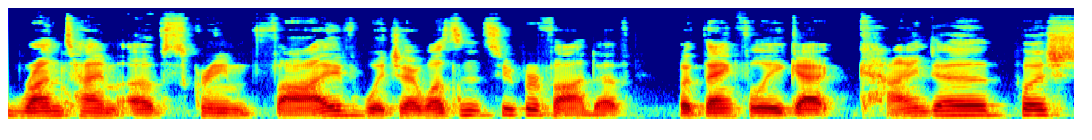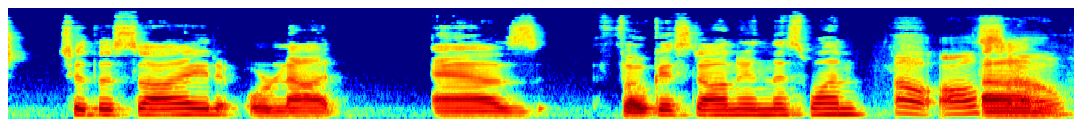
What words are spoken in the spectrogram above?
runtime of Scream 5, which I wasn't super fond of, but thankfully got kind of pushed to the side or not as focused on in this one. Oh, also, Um,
